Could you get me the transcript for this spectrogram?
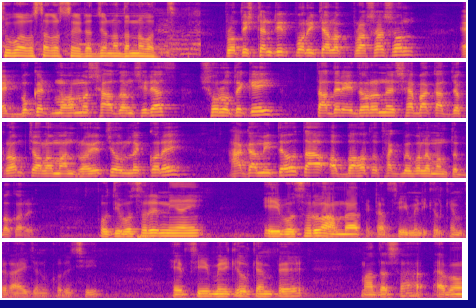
সুব্যবস্থা করছে এটার জন্য ধন্যবাদ। প্রতিষ্ঠানটির পরিচালক প্রশাসন অ্যাডভোকেট মোহাম্মদ শাহজাহান সিরাজ শুরু থেকেই তাদের এই ধরনের সেবা কার্যক্রম চলমান রয়েছে উল্লেখ করে আগামীতেও তা অব্যাহত থাকবে বলে মন্তব্য করেন। প্রতি বছরের ন্যায় এই বছরও আমরা একটা ফ্রি মেডিকেল ক্যাম্পের আয়োজন করেছি। এই ফ্রি মেডিকেল ক্যাম্পে মাদ্রাসা এবং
